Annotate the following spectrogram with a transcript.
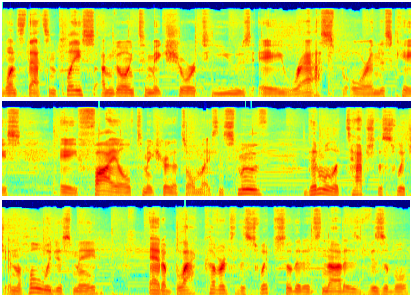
Once that's in place, I'm going to make sure to use a rasp, or in this case, a file to make sure that's all nice and smooth. Then we'll attach the switch in the hole we just made, add a black cover to the switch so that it's not as visible,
